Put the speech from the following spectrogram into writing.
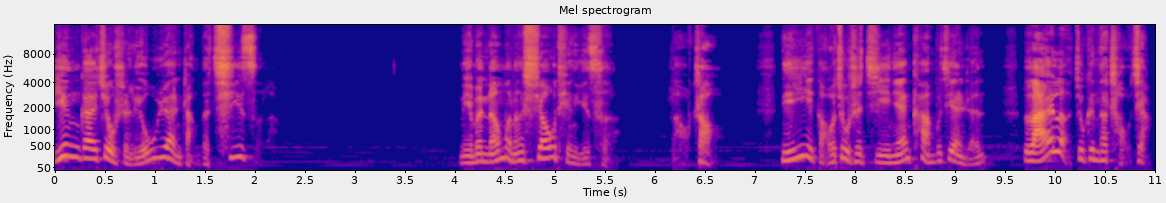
应该就是刘院长的妻子了。你们能不能消停一次，老赵？你一搞就是几年看不见人，来了就跟他吵架。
